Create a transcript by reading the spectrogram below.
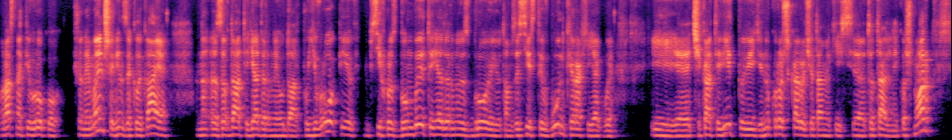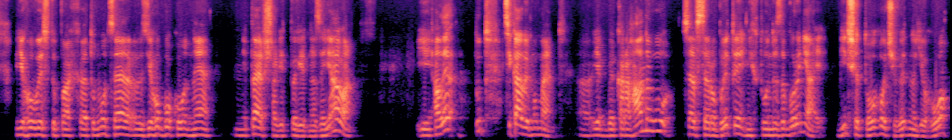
раз на півроку щонайменше він закликає завдати ядерний удар по Європі, всіх розбомбити ядерною зброєю, там засісти в бункерах і якби і е, чекати відповіді. Ну, коротше кажучи, там якийсь е, тотальний кошмар в його виступах. Е, Тому це з його боку не перша відповідна заява. І, але тут цікавий момент. Е, Якби Караганову це все робити ніхто не забороняє. Більше того, очевидно, його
